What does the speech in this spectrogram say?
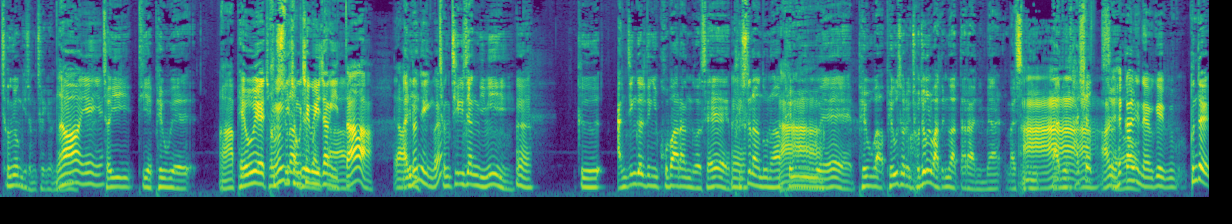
정용기 정책위원장. 아, 예, 예. 저희 뒤에 배우의 아, 배우의 정책의장이 배우가 있다. 야, 아니, 이런 얘기인가요? 정책위장님이 예. 그 안진걸 등이 고발한 것에 네. 불순한 누나 아. 배우의 배우가 배우 소리 조정을 받은 것 같다라는 말- 말씀을 다들 하셨어요. 아주 헷갈리네요. 이게 근데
